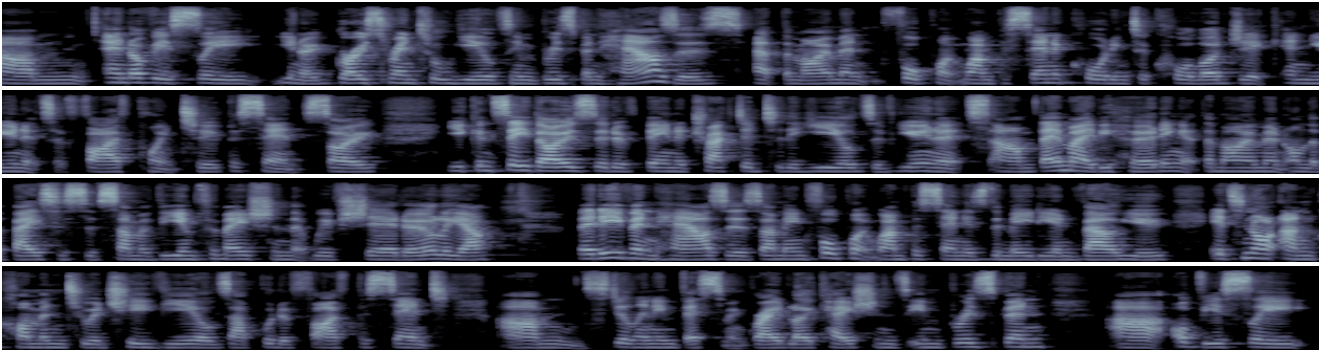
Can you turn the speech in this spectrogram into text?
um, and obviously, you know, gross rental yields in Brisbane houses at the moment, 4.1% according to CoreLogic, and units at 5.2%. So you can see those that have been attracted to the yields of units, um, they may be hurting at the moment on the basis of some of the information that we've shared earlier. But even houses, I mean, 4.1% is the median value. It's not uncommon to achieve yields upward of 5% um, still in investment grade locations in Brisbane. Uh, obviously,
